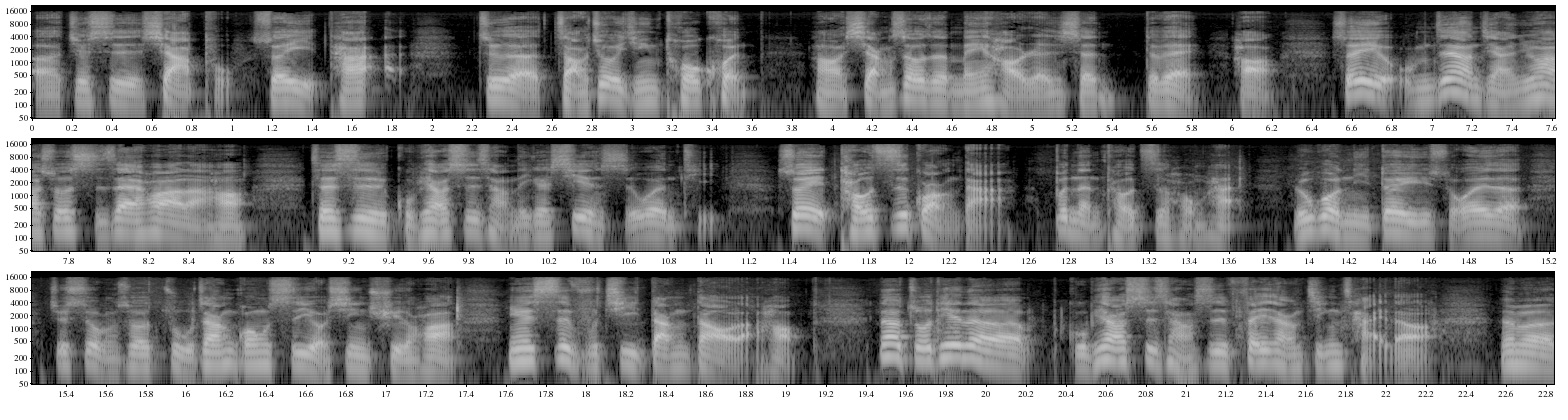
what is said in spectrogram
呃，就是夏普，所以他这个早就已经脱困，好享受着美好人生，对不对？好，所以我们这样讲一句话，说实在话了哈，这是股票市场的一个现实问题，所以投资广达不能投资红海。如果你对于所谓的就是我们说主张公司有兴趣的话，因为伺服器当道了哈。那昨天的股票市场是非常精彩的，那么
